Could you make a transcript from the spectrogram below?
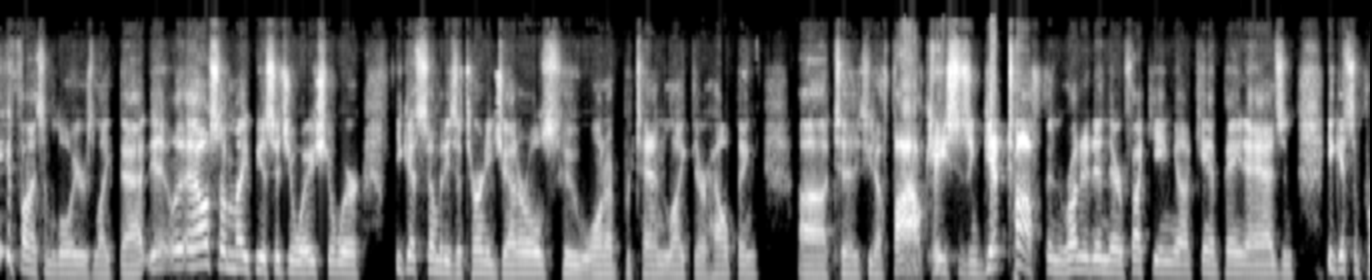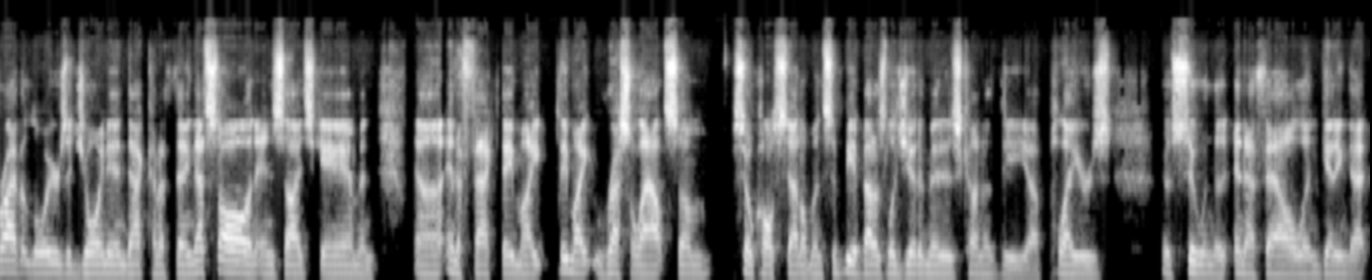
you could find some lawyers like that. It, it also might be a situation where you get some of these attorney generals who want to pretend like they're helping uh, to you know file cases and get tough and run it in their fucking uh, campaign ads, and you get some private lawyers that join in that kind of thing. That's all an inside scam, and uh, in effect, they might they might wrestle out some so-called settlements to be about as legitimate as kind of the uh, players uh, suing the NFL and getting that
